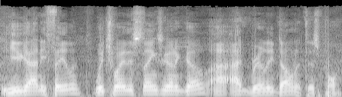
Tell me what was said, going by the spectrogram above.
you got any feeling which way this thing's going to go? I, I really don't at this point.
